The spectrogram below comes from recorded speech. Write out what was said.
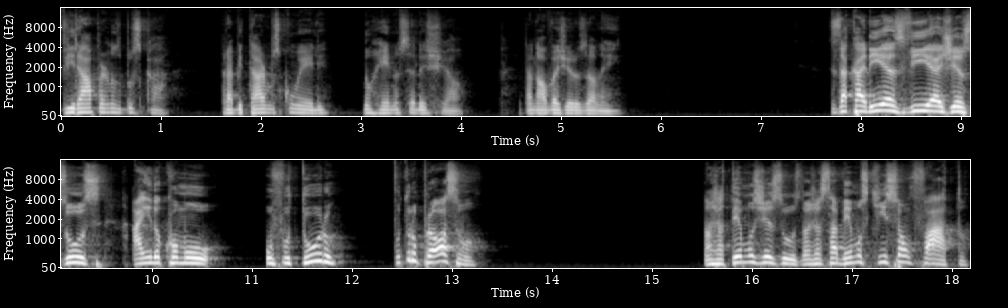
virá para nos buscar, para habitarmos com Ele no reino celestial, da Nova Jerusalém. Zacarias via Jesus ainda como o futuro, futuro próximo. Nós já temos Jesus, nós já sabemos que isso é um fato,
